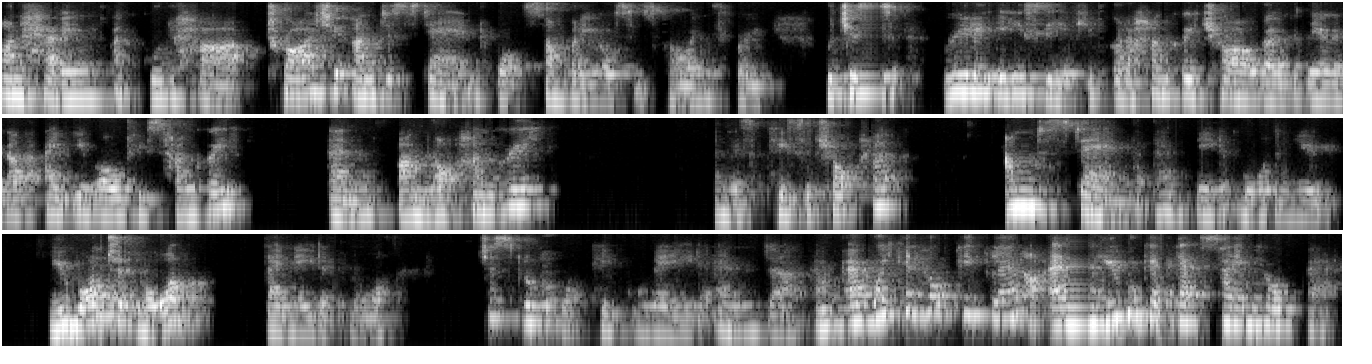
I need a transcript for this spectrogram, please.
on having a good heart. Try to understand what somebody else is going through, which is really easy if you've got a hungry child over there, another eight year old who's hungry, and I'm not hungry, and there's a piece of chocolate. Understand that they need it more than you. You want it more, they need it more. Just look at what people need, and, uh, and, and we can help people out, and you will get that same help back.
